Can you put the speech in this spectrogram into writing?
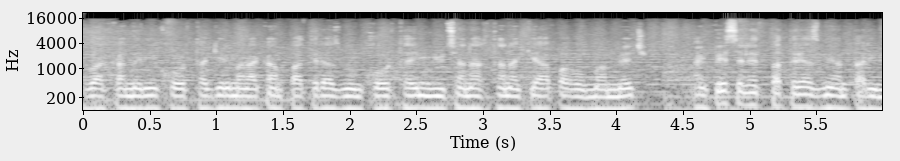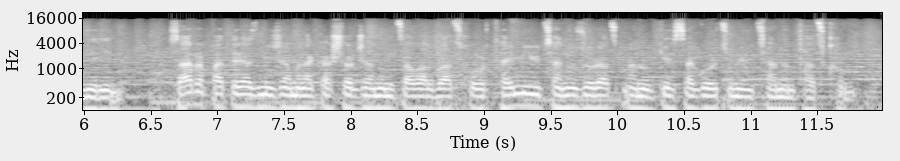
թվականների խորհրդագերմանական պատերազմում խորհրդային միության հաղթանակի ապահովման մեջ, այնպես էլ հետ պատերազմի անտարիներին։ Սարը պատերազմի ժամանակաշրջանում ծավալված խորհրդային միության հզորացման ու կենսագործունեության ընթացքում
